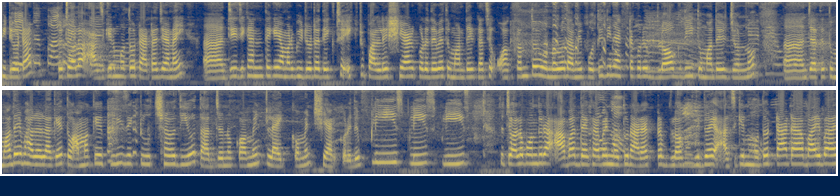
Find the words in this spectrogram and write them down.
ভিডিওটা। তো চলো আজকের মতো টাটা জানাই। যে যেখান থেকে আমার ভিডিওটা দেখছ, একটু পারলে শেয়ার করে দেবে। তোমাদের কাছে অত্যন্তই অনুরোধ, আমি প্রতিদিন একটা করে ব্লগ দিই তোমাদের জন্য যাতে তোমাদের ভালো লাগে। তো আমাকে প্লিজ একটু উৎসাহ দিও, তার জন্য কমেন্ট লাইক কমেন্ট শেয়ার করে দিও। প্লিজ প্লিজ প্লিজ তো চলো বন্ধুরা, আবার দেখাবে নতুন আর একটা ব্লগ ভিডিও আজকের মতো টাটা বাই বাই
